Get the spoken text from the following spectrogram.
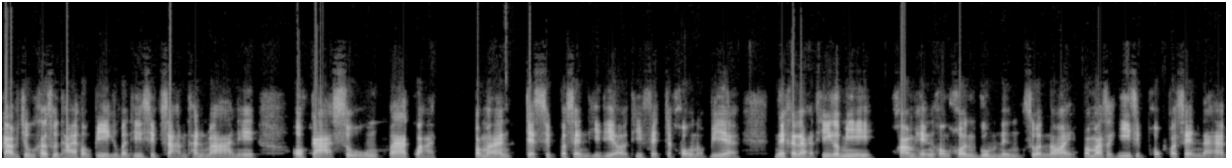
การประชุมครั้งสุดท้ายของปีคือวันที่ 13 ธันวานี้ โอกาสสูงมากกว่าประมาณ 70%ทีเดียวที่เฟดจะคงดอกเบี้ย ในขณะที่ก็มีความเห็นของคนกลุ่มหนึ่งส่วนน้อยประมาณสัก 26%นะครับ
